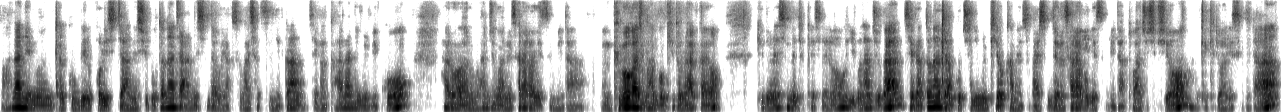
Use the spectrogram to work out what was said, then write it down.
어, 하나님은 결코 우리를 버리시지 않으시고 떠나지 않으신다고 약속하셨으니까 제가 그 하나님을 믿고 하루하루 한 주간을 살아가겠습니다. 음, 그거 가지고 한번 기도를 할까요? 기도를 했으면 좋겠어요. 이번 한 주간 제가 떠나지 않고 주님을 기억하면서 말씀대로 살아보겠습니다. 도와주십시오. 이렇게 기도하겠습니다.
